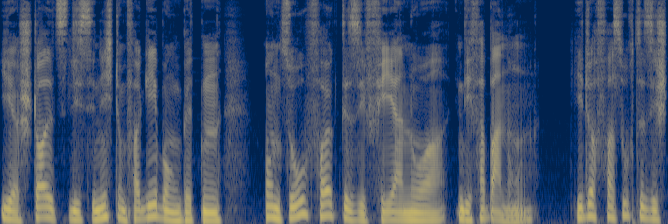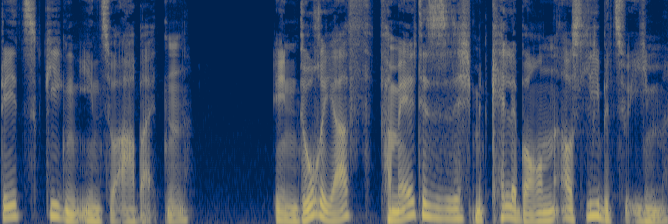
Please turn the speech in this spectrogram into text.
Ihr Stolz ließ sie nicht um Vergebung bitten, und so folgte sie Feanor in die Verbannung. Jedoch versuchte sie stets, gegen ihn zu arbeiten. In Doriath vermählte sie sich mit Celeborn aus Liebe zu ihm.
